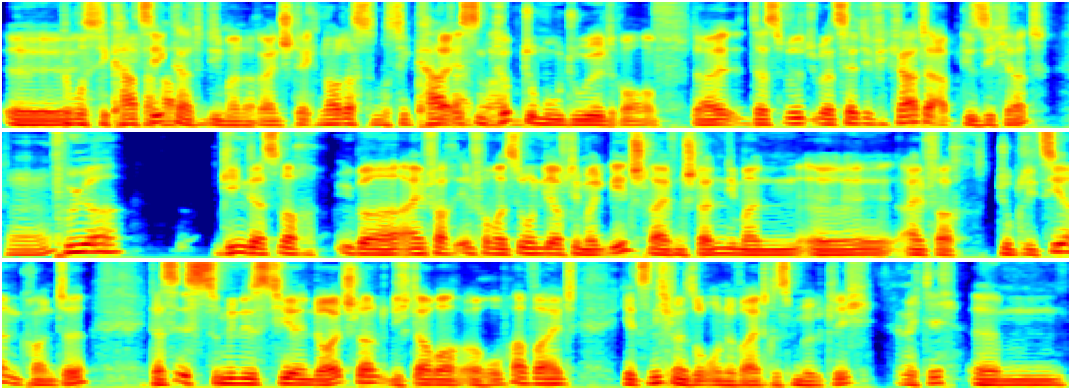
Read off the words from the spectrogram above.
äh, du musst die Karte karte die man da reinsteckt. Genau das, du musst die Karte Da ist ein Kryptomodul drauf. Da, das wird über Zertifikate abgesichert. Mhm. Früher ging das noch über einfach Informationen, die auf dem Magnetstreifen standen, die man äh, einfach duplizieren konnte. Das ist zumindest hier in Deutschland und ich glaube auch europaweit jetzt nicht mehr so ohne weiteres möglich. Richtig. Ähm,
